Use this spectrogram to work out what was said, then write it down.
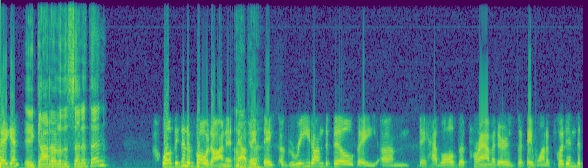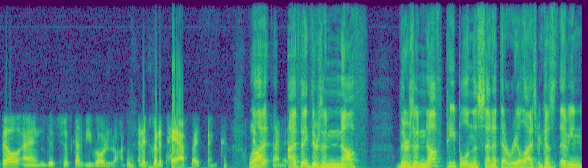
Say again. it got out of the Senate. Then Well, they're going to vote on it now. Okay. They, they agreed on the bill. They um, they have all the parameters that they want to put in the bill, and it's just got to be voted on, and it's going to pass. I think. Well, I, I think there's enough. There's enough people in the Senate that realize because I mean,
